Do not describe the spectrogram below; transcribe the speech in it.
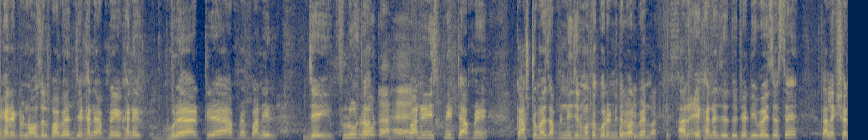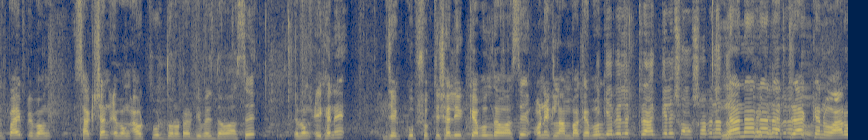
এখানে একটা নজল পাবেন যেখানে আপনি এখানে ঘুরে টুরে আপনি পানির যেই ফ্লুটা হ্যাঁ। পানির স্পিডটা আপনি কাস্টমাইজ আপনি নিজের মতো করে নিতে পারবেন। আর হ্যাঁ। এখানে যে দুইটা ডিভাইস আছে কালেকশন পাইপ এবং সাকশন এবং আউটপুট দোনোটার ডিভাইস দেওয়া আছে। এবং এখানে যে খুব শক্তিশালী কেবল দেওয়া আছে অনেক লম্বা কেবল কেবলের ট্রাক গেলে সমস্যা হবে না না না না? ট্র্যাক কেন? আরও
